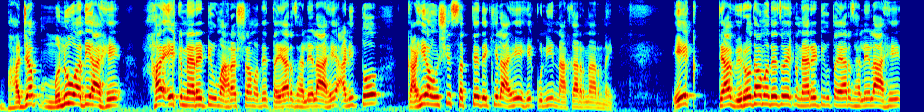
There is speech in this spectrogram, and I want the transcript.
भाजप मनुवादी आहे हा एक नॅरेटिव्ह महाराष्ट्रामध्ये तयार झालेला आहे आणि तो काही अंशी सत्य देखील आहे हे कुणी नाकारणार नाही. एक त्या विरोधामध्ये जो एक नॅरेटिव्ह तयार झालेला आहे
